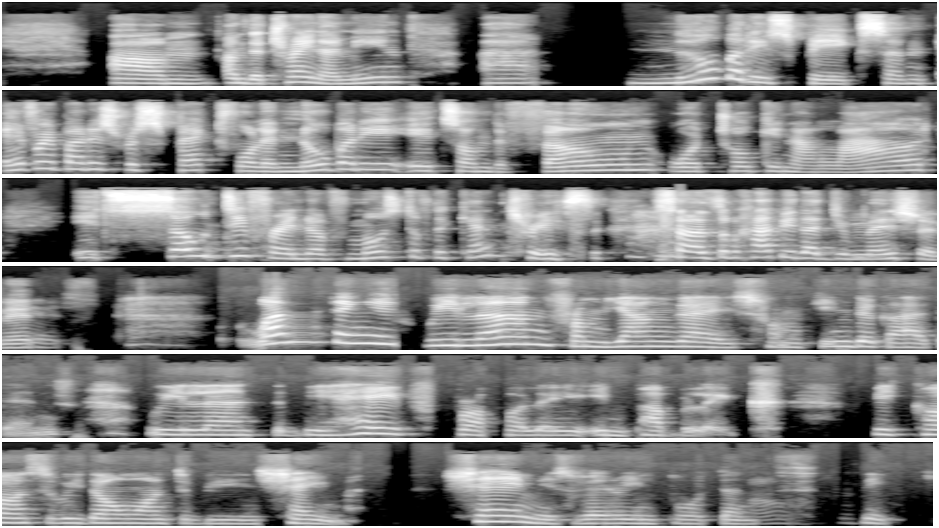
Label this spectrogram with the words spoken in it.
um, on the train, I mean, uh, nobody speaks and everybody's respectful and nobody it's on the phone or talking aloud. It's so different of most of the countries. so I'm so happy that you mentioned it. Yes. One thing is we learn from young age, from kindergartens, we learn to behave properly in public because we don't want to be in shame. Shame is very important. Oh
